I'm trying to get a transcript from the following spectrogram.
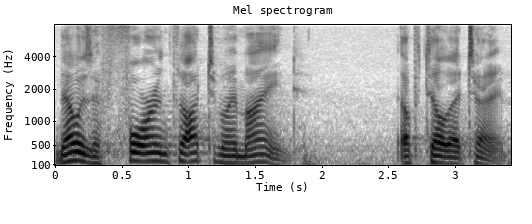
And that was a foreign thought to my mind up until that time.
